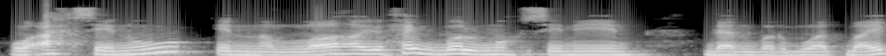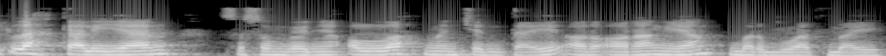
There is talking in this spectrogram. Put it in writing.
Wa ahsinu innallaha yuhibbul muhsinin dan berbuat baiklah kalian sesungguhnya Allah mencintai orang-orang yang berbuat baik.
